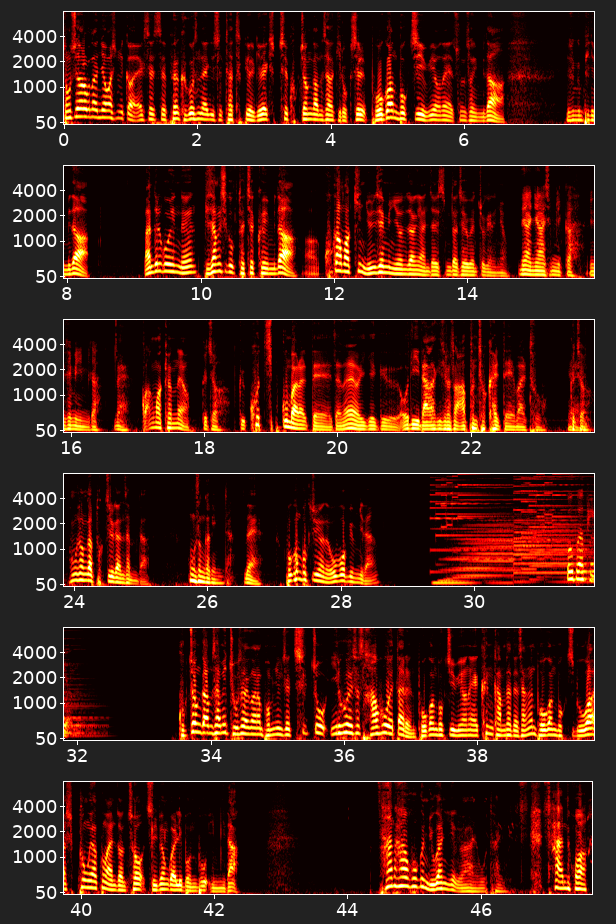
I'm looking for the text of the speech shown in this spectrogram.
청취자 여러분 안녕하십니까. XSFM 그것은 알기 싫다 특별기획 17 국정감사 기록실 보건복지위원회 순서입니다. 유승균 PD입니다. 만들고 있는 비상시국 대책회의입니다. 어, 코가 막힌 윤세민 위원장이 앉아 있습니다. 제 왼쪽에는요. 네, 안녕하십니까. 윤세민입니다. 네, 꽉 막혔네요. 그죠. 그 코 짚고 말할 때잖아요. 이게 그 어디 나가기 싫어서 아픈 척할 때 말투. 예. 그죠. 홍성갑 덕질 간사입니다. 홍성갑입니다. 네. 보건복지위원회 오버뷰입니다. 오버뷰 국정감사 및 조사에 관한 법률 제7조 1호에서 4호에 따른 보건복지위원회의 큰 감사 대상은 보건복지부와 식품의약품안전처 질병관리본부입니다. 산하 혹은 유관기, 아, 오타이. 산화.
